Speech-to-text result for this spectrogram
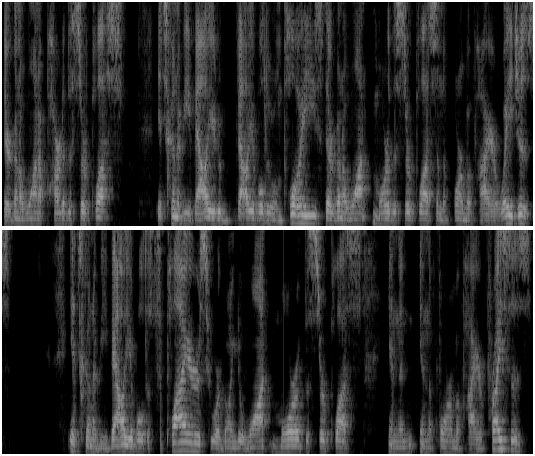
They're going to want a part of the surplus. It's going to be valued, valuable to employees. They're going to want more of the surplus in the form of higher wages. It's going to be valuable to suppliers who are going to want more of the surplus in the in the form of higher prices,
